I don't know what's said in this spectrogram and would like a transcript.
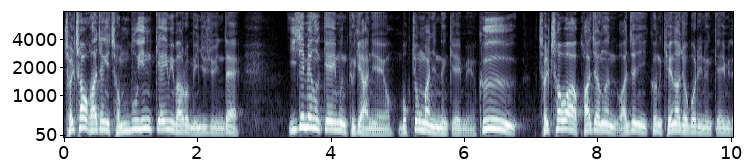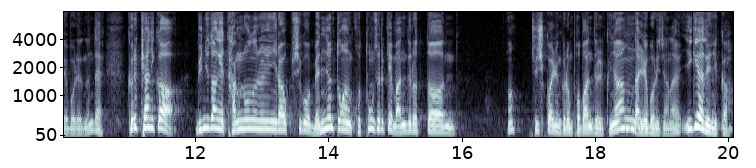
절차와 과정이 전부인 게임이 바로 민주주의인데 이재명의 게임은 그게 아니에요. 목적만 있는 게임이에요. 그 절차와 과정은 완전히 그건 개나 줘버리는 게임이 돼버렸는데 그렇게 하니까 민주당의 당론이라고 치고 몇 년 동안 고통스럽게 만들었던 어? 주식 관련 그런 법안들 그냥 날려버리잖아요. 이겨야 되니까.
